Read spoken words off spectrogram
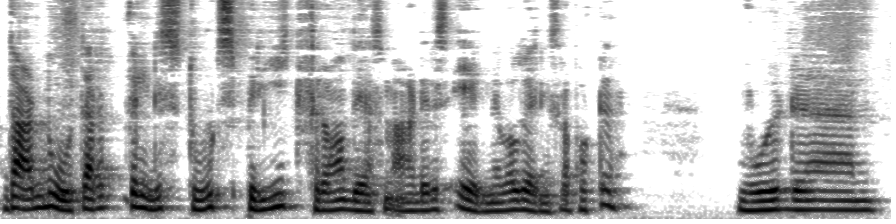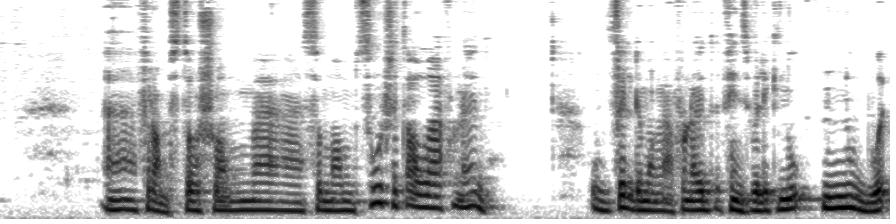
Det er, noe, det er et veldig stort sprik fra det som er deres egne evalueringsrapporter hvor det eh, framstår som, eh, som om stort sett alle er fornøyd. Og veldig mange er fornøyd. Det finnes vel ikke no, noe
